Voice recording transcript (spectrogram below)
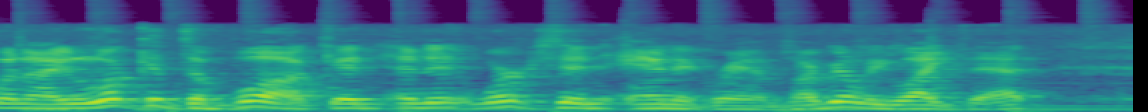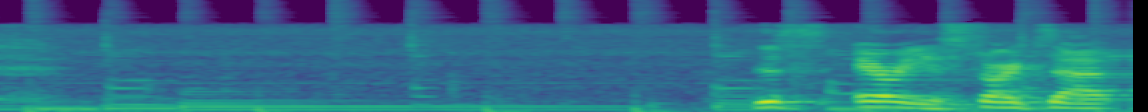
when I look at the book and, and it works in anagrams, I really like that. This area starts out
